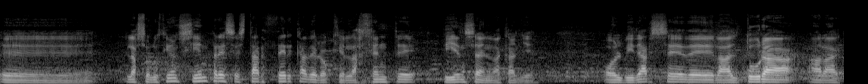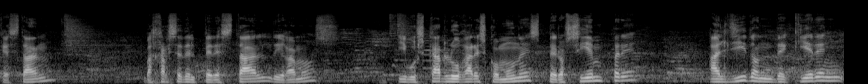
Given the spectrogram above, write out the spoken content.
eh, la solución siempre es estar cerca de lo que la gente piensa en la calle. Olvidarse de la altura a la que están, bajarse del pedestal, digamos, y buscar lugares comunes, pero siempre allí donde quieren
